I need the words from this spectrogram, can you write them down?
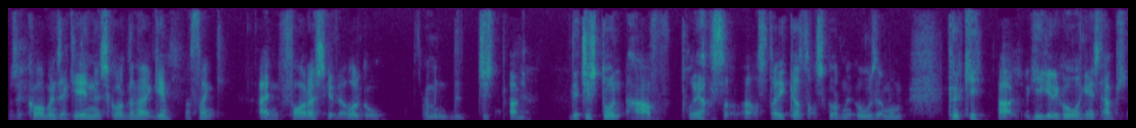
was it Commons again that scored in that game, I think, and Forrest got the other goal. I mean, they just um, they just don't have players that are strikers that are scoring the goals at the moment. Pookie, uh, he got the goal against Hibs.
